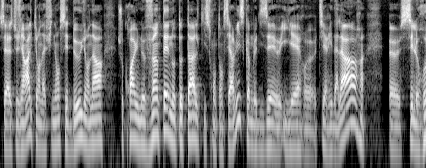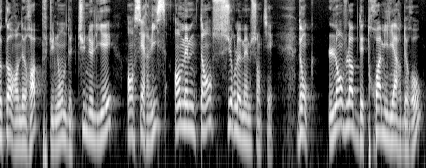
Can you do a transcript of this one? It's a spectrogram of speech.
C'est la Générale qui en a financé deux. Il y en a, je crois, une vingtaine au total qui seront en service, comme le disait hier Thierry Dallard. Euh, c'est le record en Europe du nombre de tunneliers en service en même temps sur le même chantier. Donc l'enveloppe de 3 milliards d'euros,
